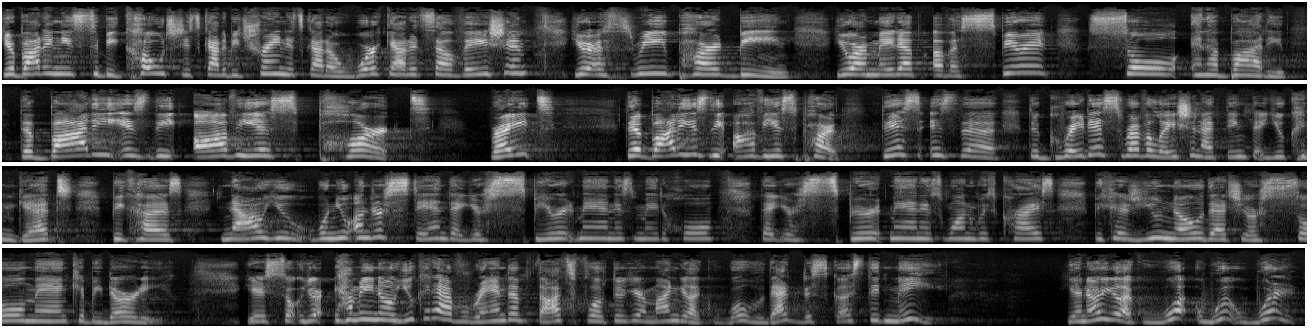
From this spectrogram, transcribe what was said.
Your body needs to be coached, it's got to be trained, it's got to work out its salvation. You're a three part being. You are made up of a spirit, soul, and a body. The body is the obvious part, right? The body is the obvious part this is the, the greatest revelation I think that you can get because now you, when you understand that your spirit man is made whole, that your spirit man is one with Christ, because you know that your soul man can be dirty. Your soul, your, how many know you could have random thoughts flow through your mind? You're like, whoa, that disgusted me. You know, you're like, what, what, what?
